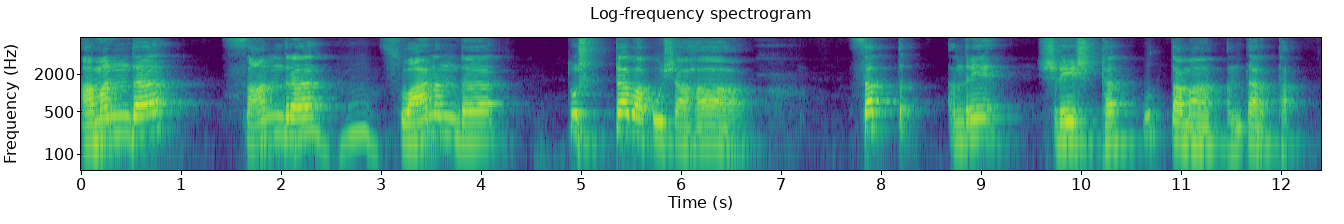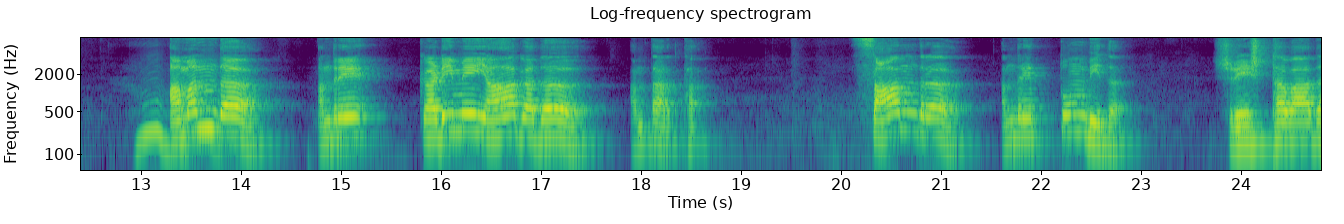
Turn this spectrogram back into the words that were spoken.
ಅಮಂದ, ಸಾಂದ್ರ, ಸ್ವಾನಂದ, ತುಷ್ಟವಪುಷಃ. ಸತ್ ಅಂದರೆ ಶ್ರೇಷ್ಠ, ಉತ್ತಮ ಅಂತ ಅರ್ಥ. ಅಮಂದ ಅಂದರೆ ಕಡಿಮೆಯಾಗದ ಅಂತ ಅರ್ಥ. ಸಾಂದ್ರ ಅಂದರೆ ತುಂಬಿದ, ಶ್ರೇಷ್ಠವಾದ,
